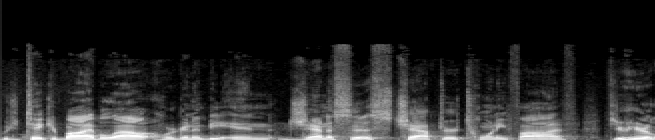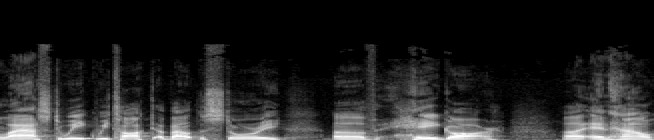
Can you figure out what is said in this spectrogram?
Would you take your Bible out? We're going to be in Genesis chapter 25. If you're here last week, we talked about the story of Hagar uh, and how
